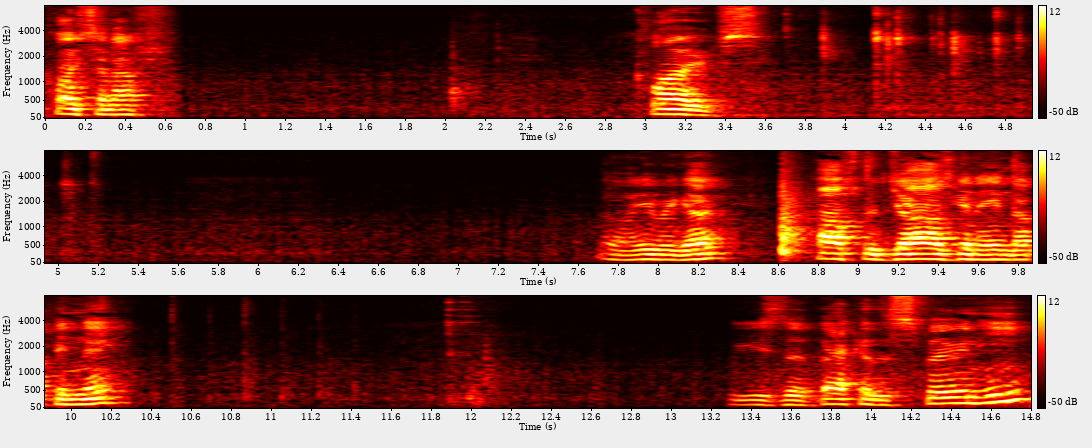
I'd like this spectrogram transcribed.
Close enough. Cloves. Oh, here we go. Half the jar is going to end up in there. We use the back of the spoon here.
